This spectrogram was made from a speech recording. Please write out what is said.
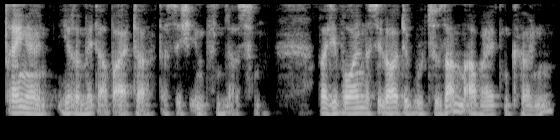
drängeln ihre Mitarbeiter, dass sich impfen lassen, weil die wollen, dass die Leute gut zusammenarbeiten können.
